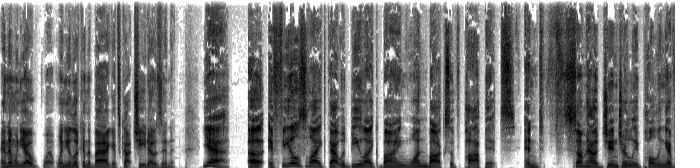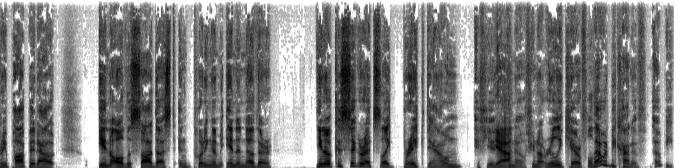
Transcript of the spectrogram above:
and then when you when when you look in the bag, it's got Cheetos in it. Yeah. Uh, it feels like that would be like buying one box of poppets and somehow gingerly pulling every poppet out in all the sawdust and putting them in another You know, because cigarettes like break down if you, Yeah. you know, if you're not really careful. That would be kind of that would be.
